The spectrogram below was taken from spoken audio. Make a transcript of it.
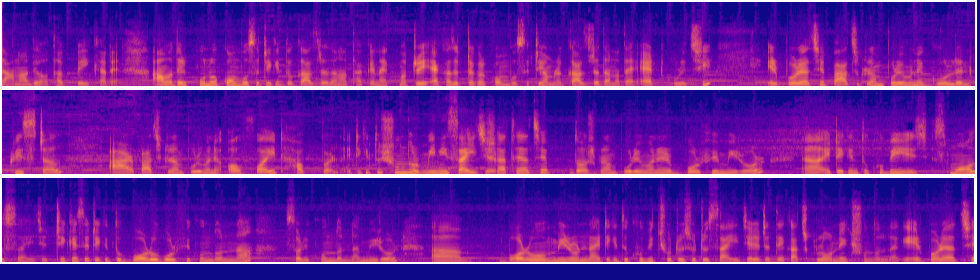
দানা দেওয়া থাকবে এখানে। আমাদের কোনো কম্বো সেটে কিন্তু গাজরা দানা থাকে না, একমাত্র এক হাজার টাকার কম্বো সেটে আমরা গাজরা দানাটা অ্যাড করেছি। এরপরে আছে পাঁচ গ্রাম পরিমাণে গোল্ডেন ক্রিস্টাল আর পাঁচ গ্রাম পরিমাণে অফ হোয়াইট হাফ পার্ল। এটি কিন্তু সুন্দর, মিনি সাইজের। সাথে আছে দশ গ্রাম পরিমাণের বরফি মিরর। এটা কিন্তু খুবই স্মল সাইজের, ঠিক আছে? এটা কিন্তু বড় বরফি কুন্দন না, সরি, কুন্দন না, মিরর। বড় মিরর না, এটা কিন্তু খুবই ছোট ছোট সাইজের। এটা দিয়ে কাজগুলো অনেক সুন্দর লাগে। এরপরে আছে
